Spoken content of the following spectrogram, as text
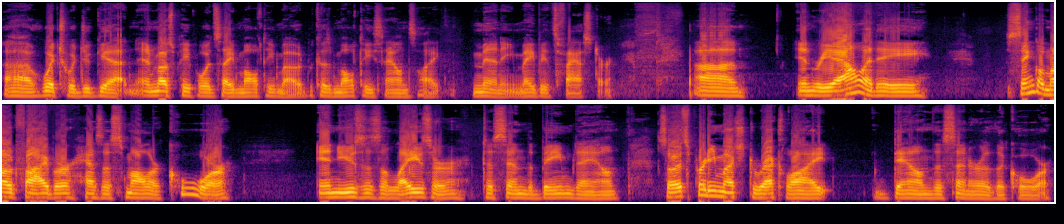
uh, which would you get? And most people would say multi-mode because multi sounds like many. Maybe it's faster. Uh, in reality, single mode fiber has a smaller core and uses a laser to send the beam down. So it's pretty much direct light down the center of the core.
